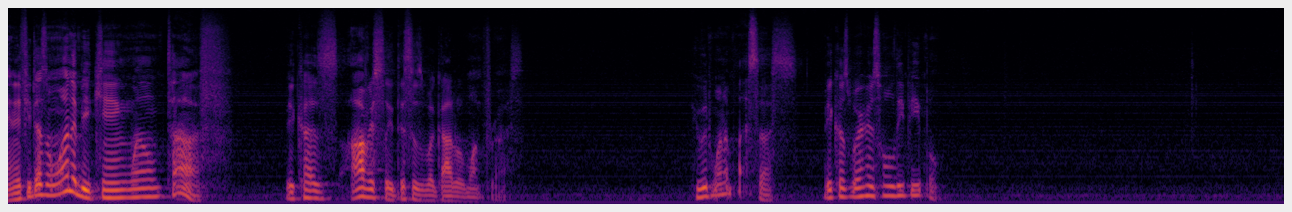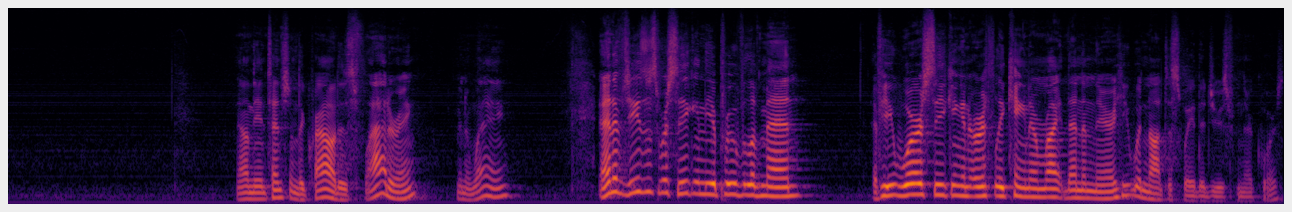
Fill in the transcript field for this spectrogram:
And if he doesn't want to be king, well, tough. Because obviously, this is what God would want for us. He would want to bless us because we're his holy people. Now, the intention of the crowd is flattering in a way. And if Jesus were seeking the approval of men, if he were seeking an earthly kingdom right then and there, he would not dissuade the Jews from their course.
